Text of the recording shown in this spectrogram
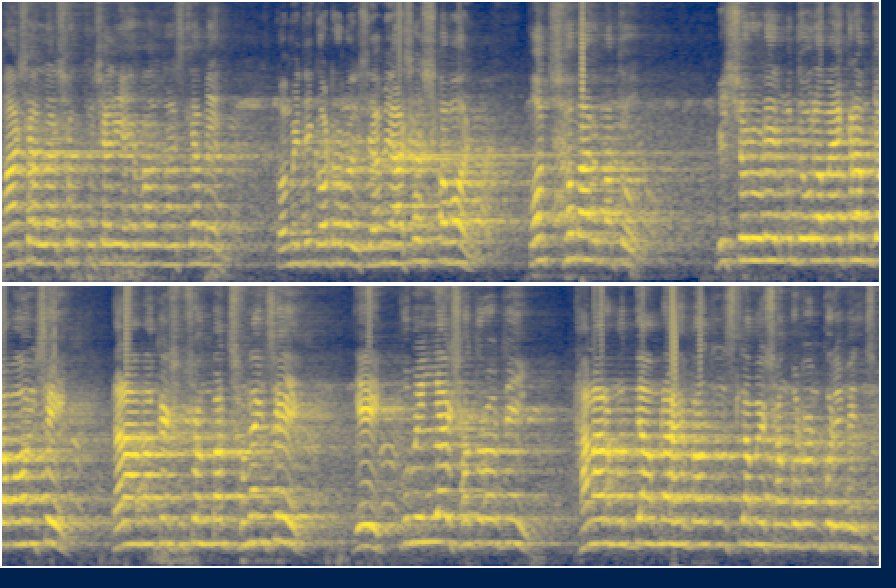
মাশাআল্লাহ শক্তিশালী হেফাজত ইসলামের কমিটি গঠন হয়েছে। আমি আসার সময় পথসভার মতো বিশ্ব রোডের মধ্যে ওলামা একরাম জমা হয়েছে। তারা আমাকে সুসংবাদ শুনাইছে। যে কুমিল্লার সতেরোটি থানার মধ্যে আমরা হেফাজত ইসলামের সংগঠন করে ফেলছি।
